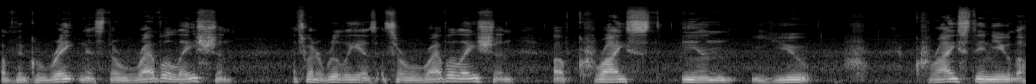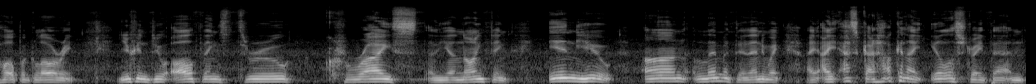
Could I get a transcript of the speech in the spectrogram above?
of the greatness, the revelation. That's what it really is. It's a revelation of Christ in you. Christ in you, the hope of glory. You can do all things through Christ, the anointing in you, unlimited. Anyway, I, I asked God, how can I illustrate that? And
